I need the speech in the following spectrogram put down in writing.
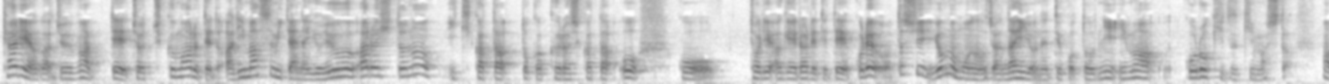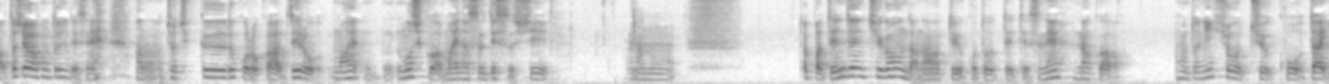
キャリアが十分あって貯蓄もある程度ありますみたいな余裕ある人の生き方とか暮らし方をこう取り上げられててこれ私読むものじゃないよねっていうことに今頃気づきました、まあ、私は本当にですね あの貯蓄どころかゼロもしくはマイナスですしあのやっぱ全然違うんだなということでですねなんか本当に小中高大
